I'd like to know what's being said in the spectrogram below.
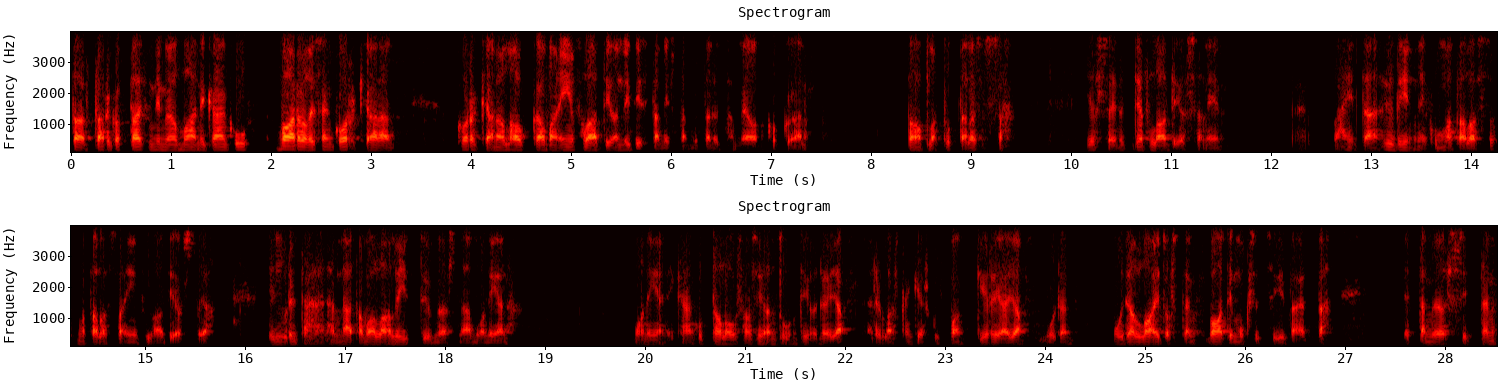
tar- tarkoittaisi nimenomaan ikään kuin vaarallisen korkeana, korkeana laukkaavan inflaation nitistämistä, mutta nythän me on koko ajan taaplattu tällaisessa, jos ei nyt deflaatiossa, niin vähintään hyvin niin kuin matalassa, matalassa inflaatiossa. Ja ja juuri tähän. Nämä tavallaan liittyy myös nämä monien, monien ikään kuin talousasiantuntijoiden ja erilaisten keskuspankkirja ja muiden, muiden laitosten vaatimukset siitä, että, että myös sitten,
